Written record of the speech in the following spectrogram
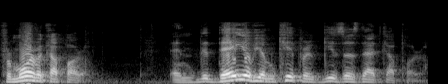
for more of a kapara. And the day of Yom Kippur gives us that kapara.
